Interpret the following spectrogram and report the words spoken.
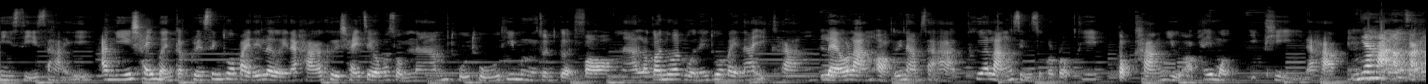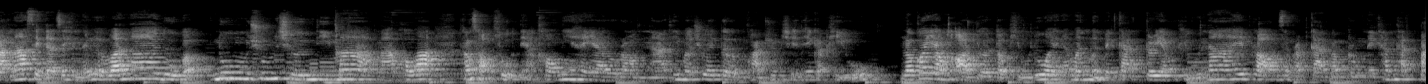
มีสีใส อันนี้ใช้เหมือนกับครีนซิ่งทั่วไปได้เลยนะคะ ก็คือใช้เจลผสมน้ำถูๆที่มือจนเกิดฟองนะแล้วก็นวดวนให้ทั่วใบหน้าอีกครั้ง แล้วล้างออกด้วยน้ำสะอาด เพื่อล้างสิ่งสกปรกที่ตกค้างอยู่ออกให้หมดอีกทีนะคะเนี่ยค่ะหลังจากล้างหน้าเสร็จจะเห็นได้เลยว่าหน้าดูแบบนุ่มชุ่มชื้นดีมากนะ เพราะว่าทั้งสองสูตรเนี่ยเขามีไฮยาลูรอนนะที่มาช่วยเติมความชุ่มชื้นให้กับผิว แล้วก็ยังอ่อนโยนต่อผิวด้วยนะมันเหมือนเป็นการเตรียมผิวหน้าให้พร้อมสำหรับการบำรุงในขั้นถัดไป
